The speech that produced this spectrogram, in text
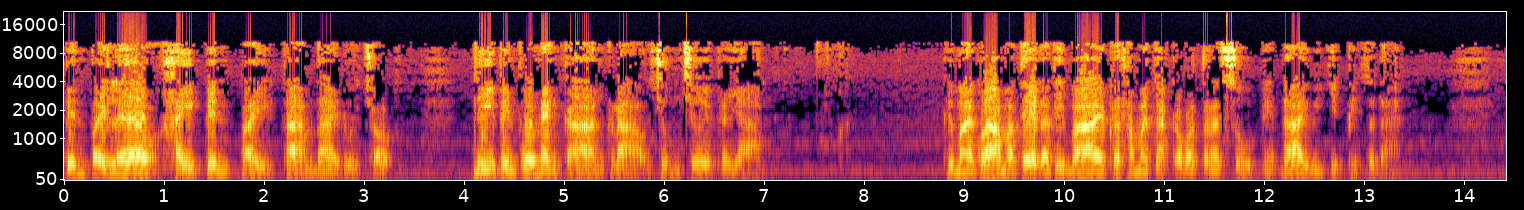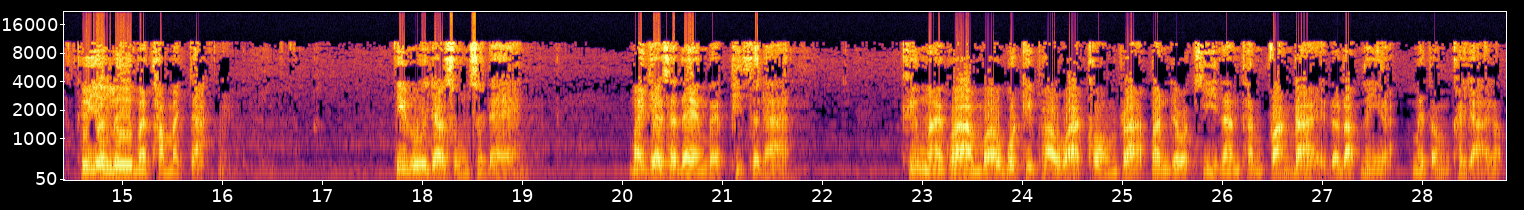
เป็นไปแล้วให้เป็นไปตามได้โดยชอบ นี้เป็นผลแห่งการกล่าวชมเชยพระญาณคือหมายความมาเทศอธิบายพระธรรมจักรวัตนสูตรเนี่ยได้วิจิตพิสดารคืออย่าลืมมาธรรมจักรเนี่ย ที่รู้เจ้าทรงแสดง ไม่ใช่แสดงแบบพิสดารคือหมายความว่าวุฒิภาวะของพระปัญจวัคคีย์นั้นท่านฟังได้ระดับนี้ไม่ต้องขยายหรอก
